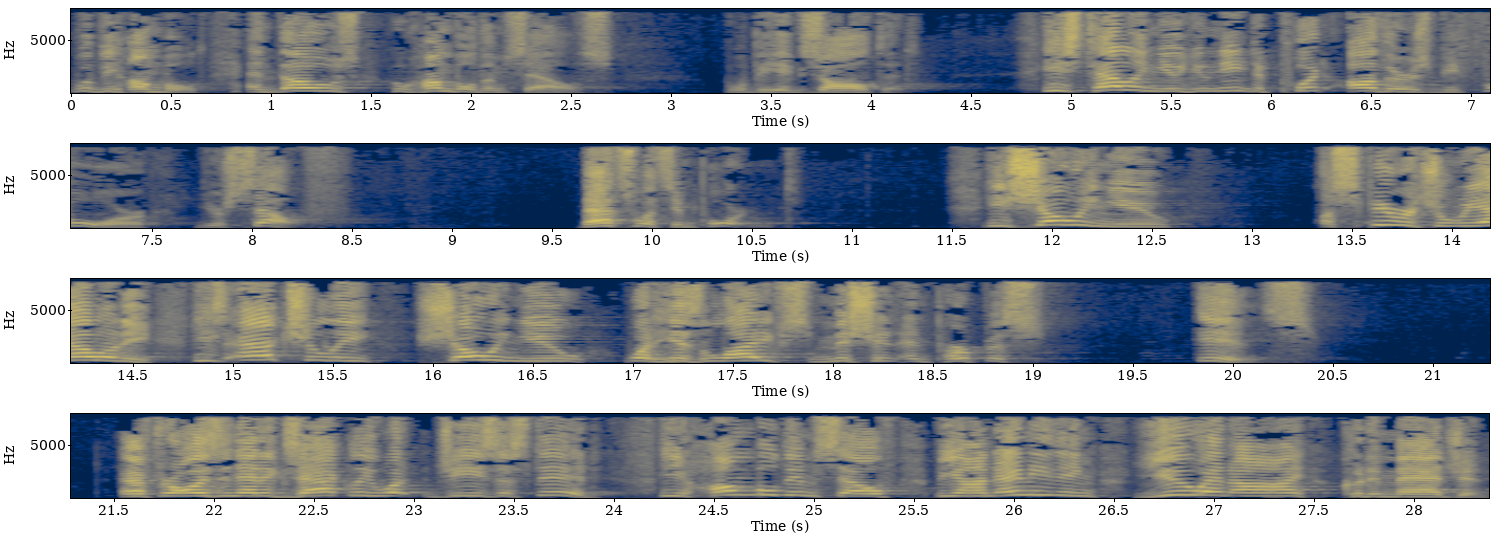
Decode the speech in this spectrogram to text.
will be humbled, and those who humble themselves will be exalted. He's telling you you need to put others before yourself. That's what's important. He's showing you a spiritual reality. He's actually showing you what his life's mission and purpose is. After all, isn't that exactly what Jesus did? He humbled himself beyond anything you and I could imagine.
